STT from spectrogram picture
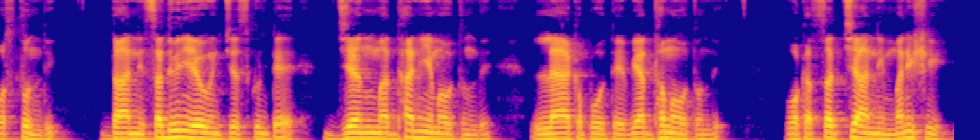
వస్తుంది. దాన్ని సద్వినియోగం చేసుకుంటే జన్మ ధన్యమవుతుంది. లేకపోతే వ్యర్థమవుతుంది. ఒక సత్యాన్ని మనిషి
